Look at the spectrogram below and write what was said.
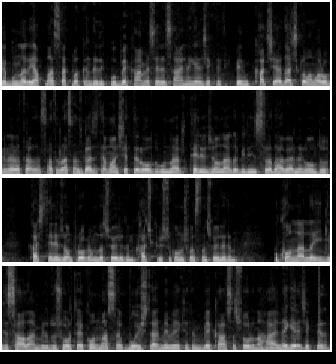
Ve bunları yapmazsak bakın dedik bu beka meselesi haline gelecek dedik. Benim kaç yerde açıklamam var o günler hatırlarsanız. Hatırlarsanız gazete manşetleri oldu bunlar. Televizyonlarda birinci sırada haberler oldu. Kaç televizyon programında söyledim. Kaç kürsü konuşmasında söyledim. Bu konularla ilgili sağlam bir duruş ortaya konmazsa bu işler memleketin bekası sorunu haline gelecek dedim.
